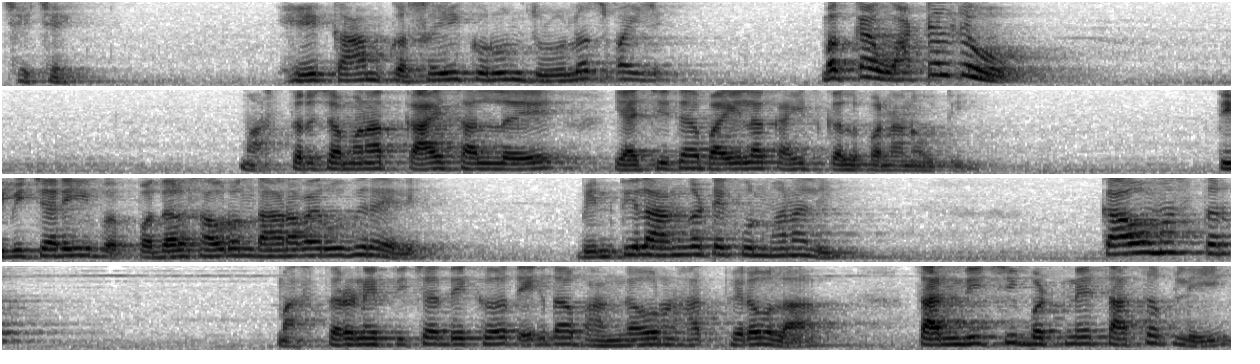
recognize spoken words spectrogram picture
छे छे हे काम कसंही करून जुळलंच पाहिजे. मग काय वाटेल ते हो. मास्तरच्या मनात काय चाललंय याची त्या बाईला काहीच कल्पना नव्हती. ती बिचारी पदर सावरून दाराबाहेर उभी राहिली. भिंतीला अंग टेकून म्हणाली का हो मास्तर? मास्तरने तिच्या देखत एकदा भांगावरून हात फिरवला चांदीची बटणे चाचपली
